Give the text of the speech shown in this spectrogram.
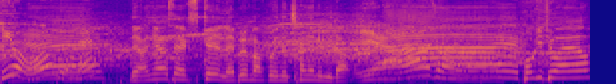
디오. 예. 예. 네 안녕하세요 XK 랩을 맡고 있는 찬열입니다. 이야, 좋아요. 보기 좋아요.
